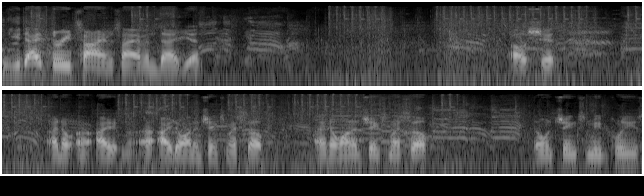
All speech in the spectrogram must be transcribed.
You died three times, I haven't died yet. Oh shit. I don't, uh, I, I don't want to jinx myself. I don't want to jinx myself. Don't jinx me, please.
